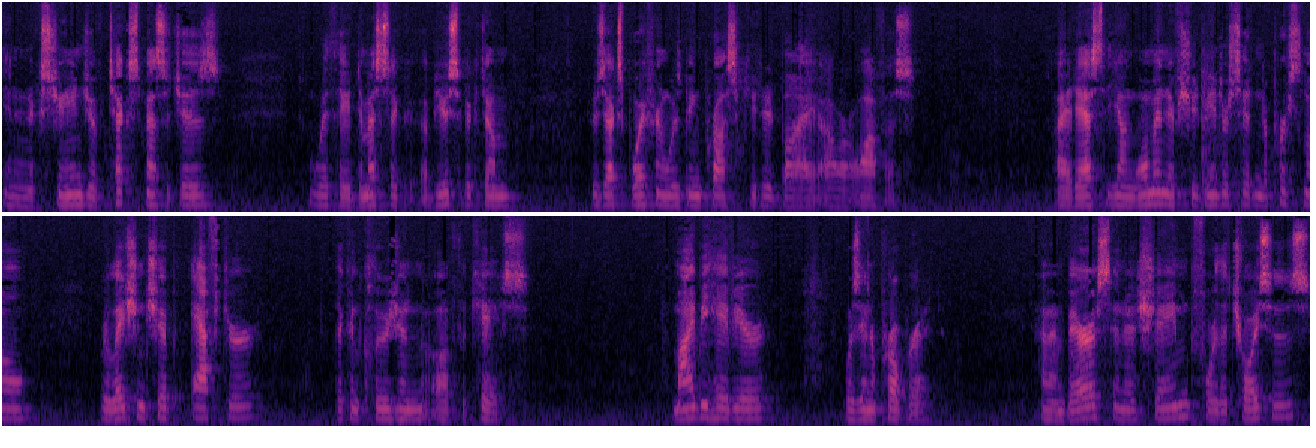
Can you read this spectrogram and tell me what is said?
in an exchange of text messages with a domestic abuse victim whose ex-boyfriend was being prosecuted by our office. I had asked the young woman if she'd be interested in a personal relationship after the conclusion of the case. My behavior was inappropriate. I'm embarrassed and ashamed for the choices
